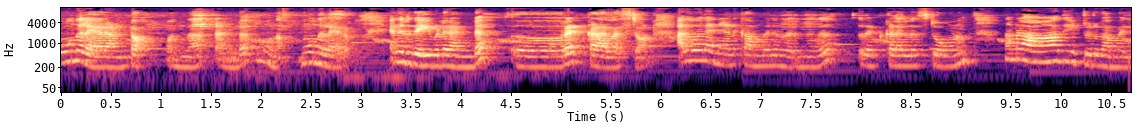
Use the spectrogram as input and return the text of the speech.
മൂന്ന് ലെയറാണ് കേട്ടോ ഒന്ന് രണ്ട് മൂന്ന്. മൂന്ന് ലെയർ എന്നിട്ട് ദേ ഇവിടെ രണ്ട് റെഡ് കളറിലെ സ്റ്റോൺ അതുപോലെ തന്നെയാണ് കമ്മൽ വരുന്നത്. റെഡ് കളറിലെ സ്റ്റോണും നമ്മൾ ആദ്യം ഇട്ടൊരു കമ്മൽ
